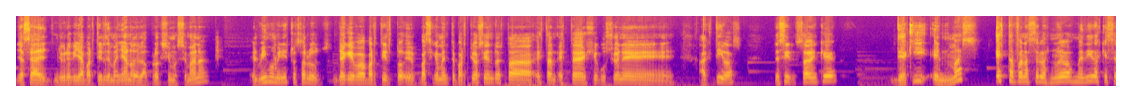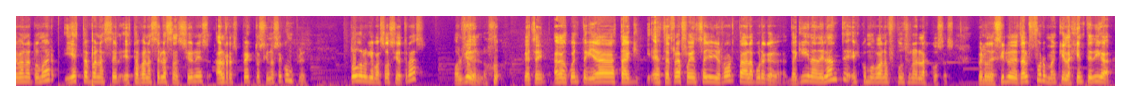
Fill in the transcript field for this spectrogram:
ya sea, yo creo que ya a partir de mañana o de la próxima semana, el mismo ministro de Salud, ya que va a partir, to- eh, básicamente partió haciendo esta, esta, estas ejecuciones activas, decir, ¿saben qué? De aquí en más, estas van a ser las nuevas medidas que se van a tomar y estas van a ser, estas van a ser las sanciones al respecto si no se cumplen. Todo lo que pasó hacia atrás, olvídenlo. ¿Cachai? Hagan cuenta que ya hasta, aquí, hasta atrás fue ensayo y error, estaba la pura caga. De aquí en adelante es como van a funcionar las cosas. Pero decirlo de tal forma que la gente diga,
